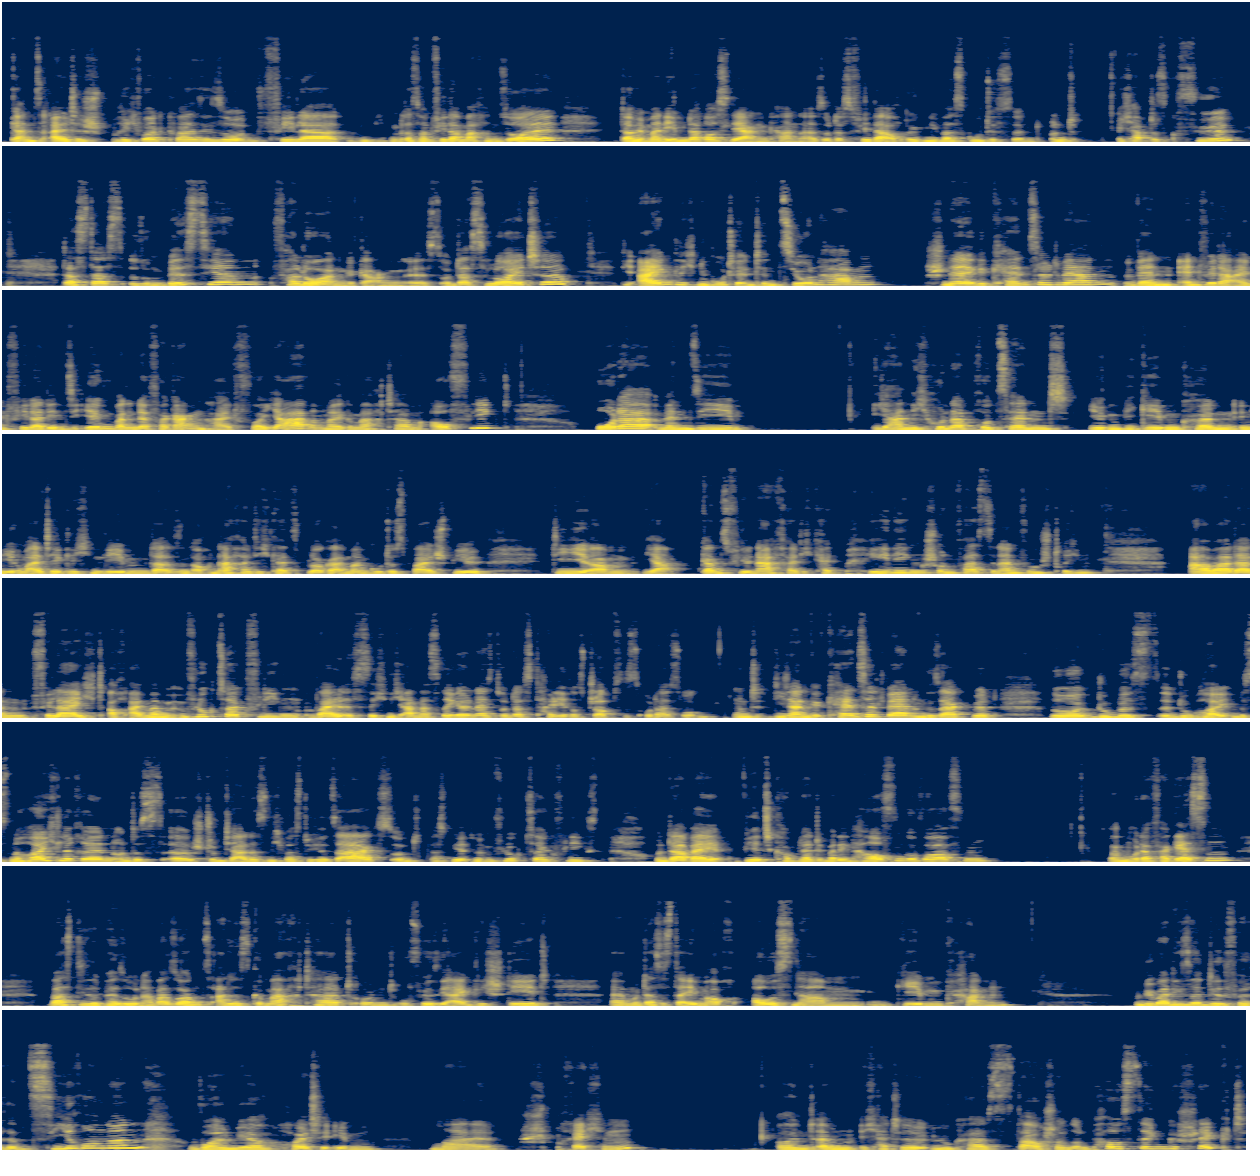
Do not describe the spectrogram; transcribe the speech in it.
ganz alte Sprichwort quasi, so Fehler, dass man Fehler machen soll, damit man eben daraus lernen kann. Also, dass Fehler auch irgendwie was Gutes sind. Und ich habe das Gefühl, dass das so ein bisschen verloren gegangen ist und dass Leute, die eigentlich eine gute Intention haben, schnell gecancelt werden, wenn entweder ein Fehler, den sie irgendwann in der Vergangenheit vor Jahren mal gemacht haben, auffliegt oder wenn sie ja nicht 100% irgendwie geben können in ihrem alltäglichen Leben. Da sind auch Nachhaltigkeitsblogger immer ein gutes Beispiel, die ähm, ja ganz viel Nachhaltigkeit predigen schon fast in Anführungsstrichen, aber dann vielleicht auch einmal mit dem Flugzeug fliegen, weil es sich nicht anders regeln lässt und das Teil ihres Jobs ist oder so. Und die dann gecancelt werden und gesagt wird, so, du bist, du bist eine Heuchlerin und es äh, stimmt ja alles nicht, was du hier sagst und dass du jetzt mit dem Flugzeug fliegst. Und dabei wird komplett über den Haufen geworfen ähm, oder vergessen, was diese Person aber sonst alles gemacht hat und wofür sie eigentlich steht. Ähm, und dass es da eben auch Ausnahmen geben kann. Und über diese Differenzierungen wollen wir heute eben mal sprechen. Und ähm, ich hatte Lukas da auch schon so ein Posting geschickt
